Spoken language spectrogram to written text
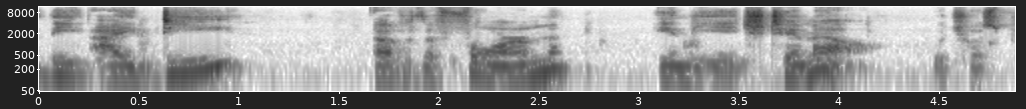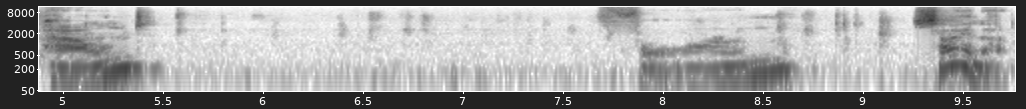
the ID of the form in the HTML, which was pound form sign up.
